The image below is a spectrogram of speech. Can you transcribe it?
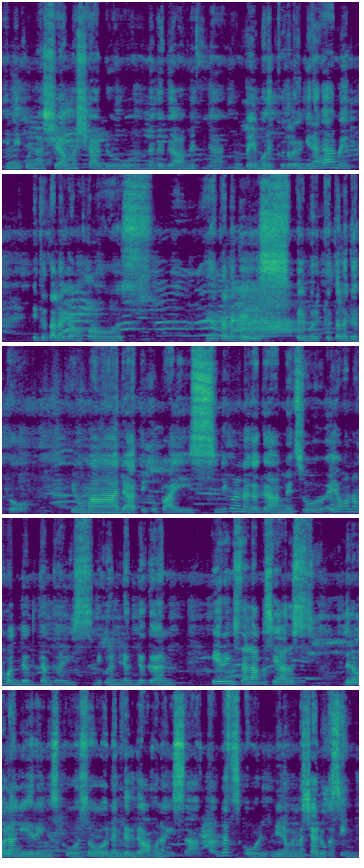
hindi ko na siya masyado nagagamit niya. Yung favorite ko talagang ginagamit, ito talagang cross. Ito talaga is, favorite ko talaga to. Yung mga dati ko pa is, hindi ko na nagagamit. So, ayoko nang magdagdag guys. Hindi ko na dinagdagan. Earrings na lang kasi halos dalawa lang earrings ko. So, nagdagdag ako ng isa. That's all. Hindi naman masyado kasing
